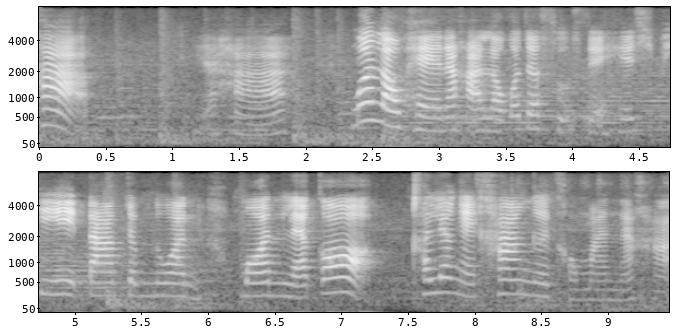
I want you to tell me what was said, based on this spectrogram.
ค่ะนี่นะคะเมื่อเราแพ้นะคะ เราก็จะสูญเสีย HP ตามจำนวนมอนแล้วก็เขาเรียกไงค่าเงินของมันนะคะ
